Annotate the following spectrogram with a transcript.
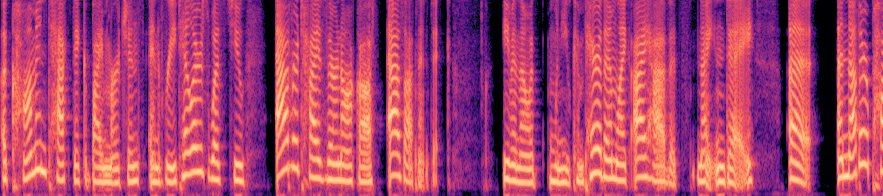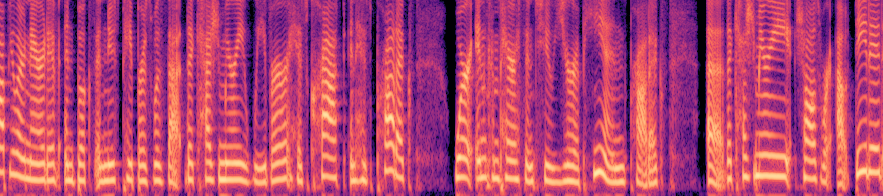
a common tactic by merchants and retailers was to advertise their knockoffs as authentic, even though when you compare them, like I have, it's night and day. Uh, another popular narrative in books and newspapers was that the Kashmiri weaver, his craft, and his products were, in comparison to European products, uh, the Kashmiri shawls were outdated,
